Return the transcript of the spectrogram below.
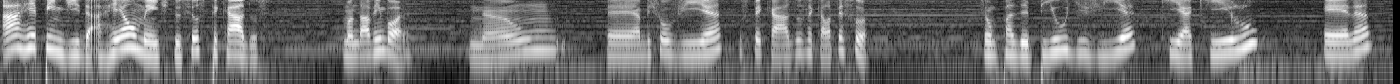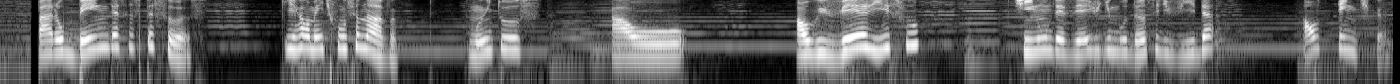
arrependida realmente dos seus pecados, mandava embora. Não é, absolvia os pecados daquela pessoa. São Padre Pio dizia que aquilo era para o bem dessas pessoas, que realmente funcionava. Muitos, ao, ao viver isso, tinham um desejo de mudança de vida autênticas,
